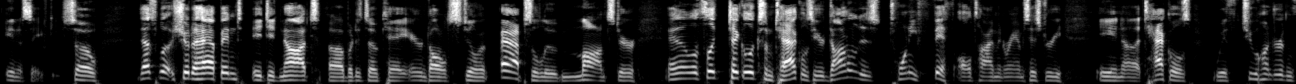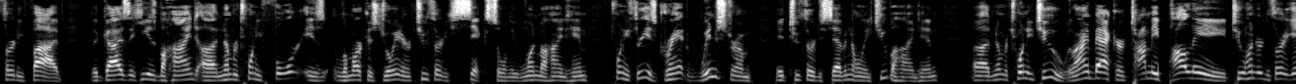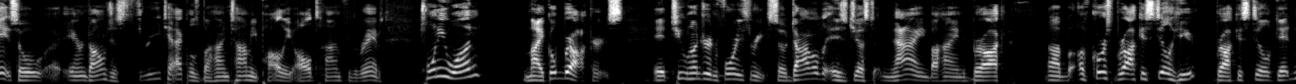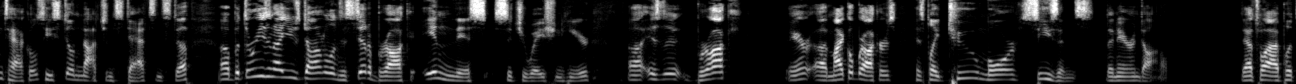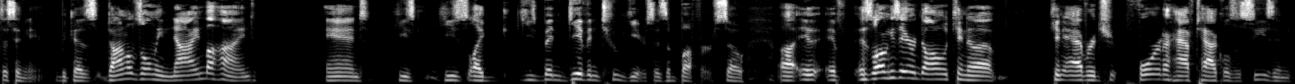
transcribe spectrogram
in a safety. So that's what should have happened. It did not, uh, but it's okay. Aaron Donald's still an absolute monster. And let's look, take a look at some tackles here. Donald is 25th all time in Rams history in uh, tackles with 235. The guys that he is behind, uh, number 24 is Lamarcus Joyner, 236, so only one behind him. 23 is Grant Wistrom at 237, only two behind him. Uh, number 22, linebacker Tommy Polley, 238. So uh, Aaron Donald just three tackles behind Tommy Polley all time for the Rams. 21, Michael Brockers at 243. So Donald is just nine behind Brock. Um, of course, Brock is still here. Brock is still getting tackles. He's still notching stats and stuff. Uh, but the reason I use Donald instead of Brock in this situation here uh, is that Brock, uh, Michael Brockers, has played two more seasons than Aaron Donald. That's why I put this in there because Donald's only nine behind, and he's he's like he's been given two years as a buffer. So uh, if, if as long as Aaron Donald can uh, can average four and a half tackles a season,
